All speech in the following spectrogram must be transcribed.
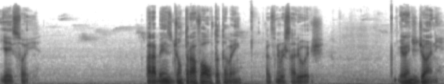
E é isso aí. Parabéns John Travolta também. Faz aniversário hoje. Grande Johnny.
